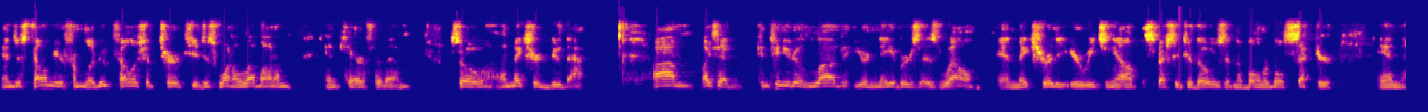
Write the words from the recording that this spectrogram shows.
and just tell them you're from Leduc Fellowship Church. You just want to love on them and care for them. So uh, make sure to do that. Um, like I said, continue to love your neighbors as well and make sure that you're reaching out, especially to those in the vulnerable sector, and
